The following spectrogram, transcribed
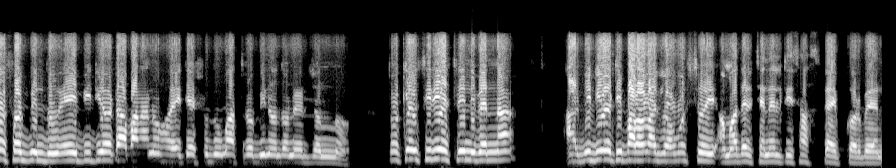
দর্শক বিন্দু, এই ভিডিওটা বানানো হয়েছে শুধুমাত্র বিনোদনের জন্য। তো কেউ সিরিয়াসলি নেবেন না। আর ভিডিওটি ভালো লাগলে অবশ্যই আমাদের চ্যানেলটি সাবস্ক্রাইব করবেন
